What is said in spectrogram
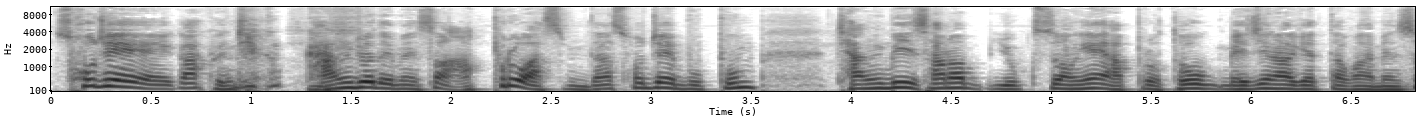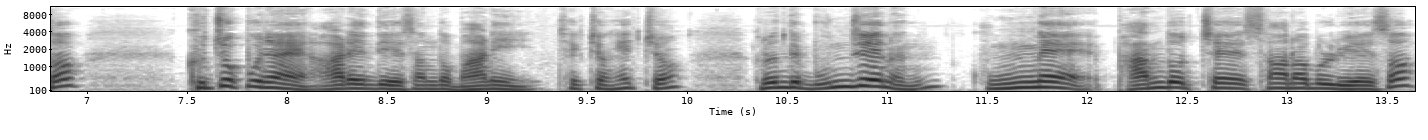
소재가 굉장히 강조되면서 앞으로 왔습니다. 소재, 부품, 장비, 산업 육성에 앞으로 더욱 매진하겠다고 하면서 그쪽 분야의 R&D 예산도 많이 책정했죠. 그런데 문제는 국내 반도체 산업을 위해서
